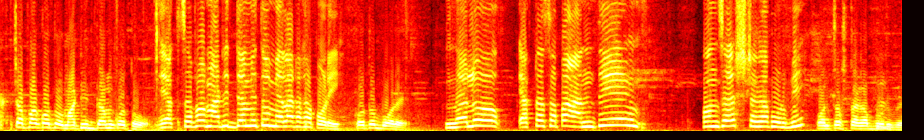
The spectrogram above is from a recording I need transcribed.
এক চাপা কত? মাটির দাম কত? এক চাপা মাটির দামে তো মেলা টাকা পড়ে। কত পড়ে? নাহলে একটা চাপা আনতে পঞ্চাশ টাকা পড়বে। পঞ্চাশ টাকা পড়বে।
